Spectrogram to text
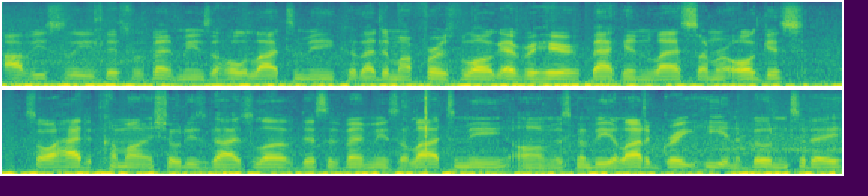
obviously, this event means a whole lot to me because I did my first vlog ever here back in last summer, August. So I had to come out and show these guys love. This event means a lot to me. Um, going to be a lot of great heat in the building today.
